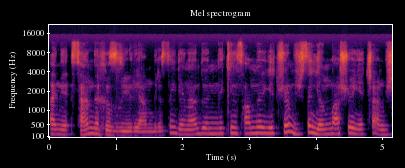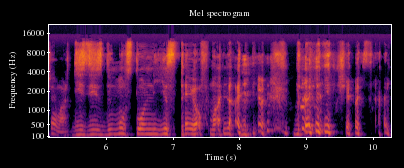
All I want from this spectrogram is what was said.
hani sen de hızlı yürüyen birisin. Genelde önündeki insanları geçiyorum. Düşünsene yanından şöyle geçen bir şey var. This is the most loneliest day of my life. Böyle geçiyor sen.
